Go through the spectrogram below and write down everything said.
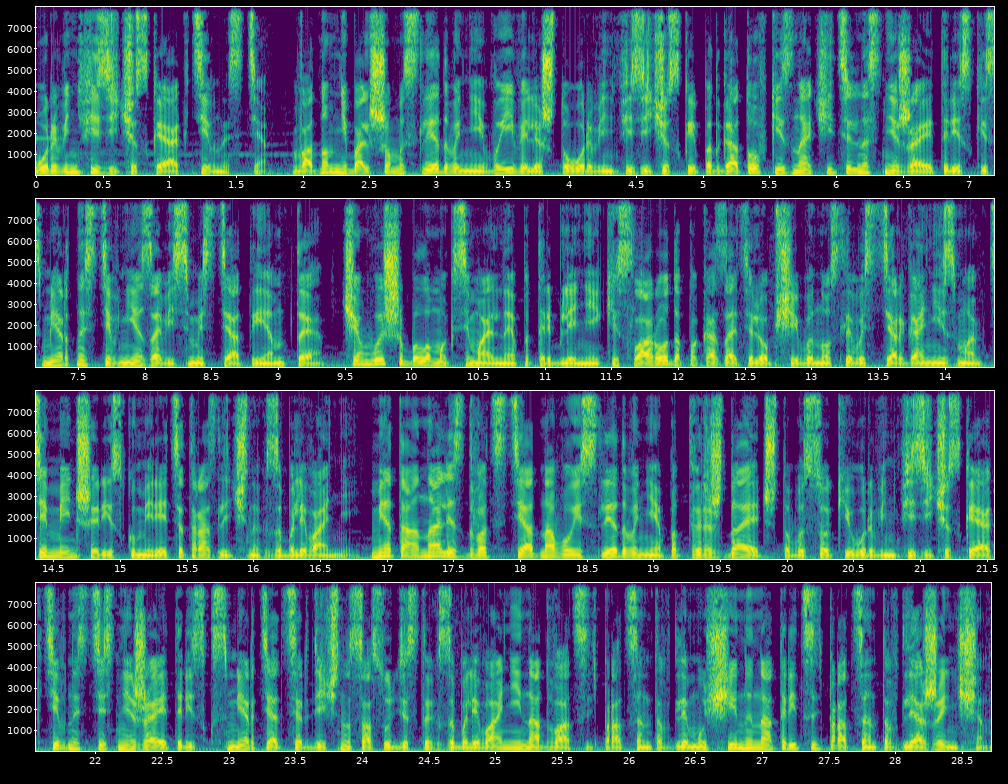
Уровень физической активности. В одном небольшом исследовании выявили, что уровень физической подготовки значительно снижает риски смертности вне зависимости от ИМТ. Чем выше было максимальное потребление кислорода, показатель общей выносливости организма, тем меньше риск умереть от различных заболеваний. Метаанализ 21 исследования подтверждает, что высокий уровень физической активности снижает риск смерти от сердечно-сосудистых заболеваний на 20% для мужчин и на 30% для женщин.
